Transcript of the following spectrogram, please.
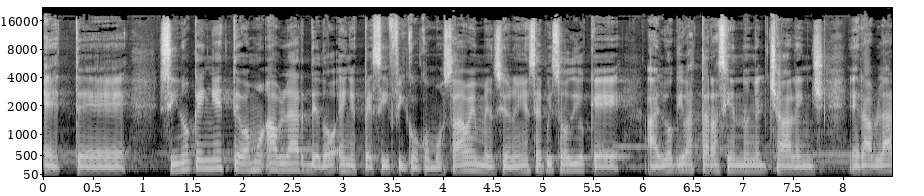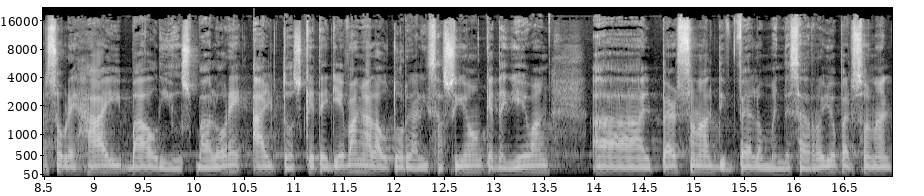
este, sino que en este vamos a hablar de dos en específico. Como saben, mencioné en ese episodio que algo que iba a estar haciendo en el challenge era hablar sobre high values, valores altos que te llevan a la autorrealización, que te llevan al personal development, desarrollo personal.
